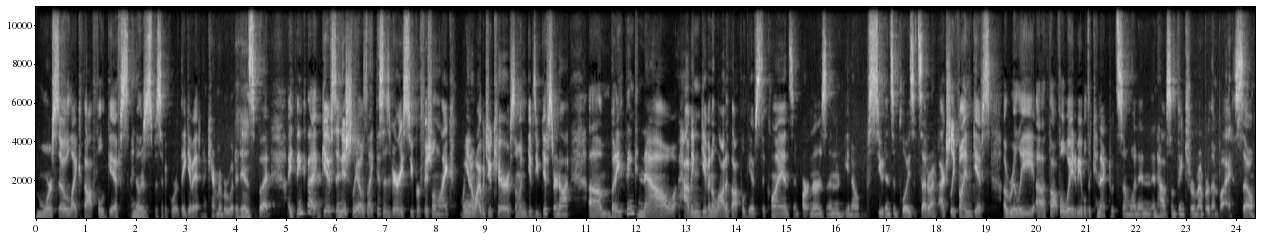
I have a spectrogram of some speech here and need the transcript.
more so like thoughtful gifts. I know there's a specific word they give it, and I can't remember what it mm-hmm. is, but I think that gifts initially I was like, this is very superficial and like, well, you know, why would you care if someone gives you gifts or not? Um, but I think now having given a lot of thoughtful gifts to clients and partners and you know students, employees, etc., I actually find gifts a really uh, thoughtful way to be able to connect with someone and, and have something to remember them by. So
